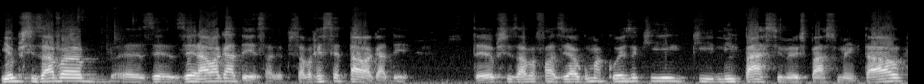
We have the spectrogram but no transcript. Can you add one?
e eu precisava é, zerar o HD, sabe? Eu precisava resetar o HD. Então eu precisava fazer alguma coisa que, que limpasse meu espaço mental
